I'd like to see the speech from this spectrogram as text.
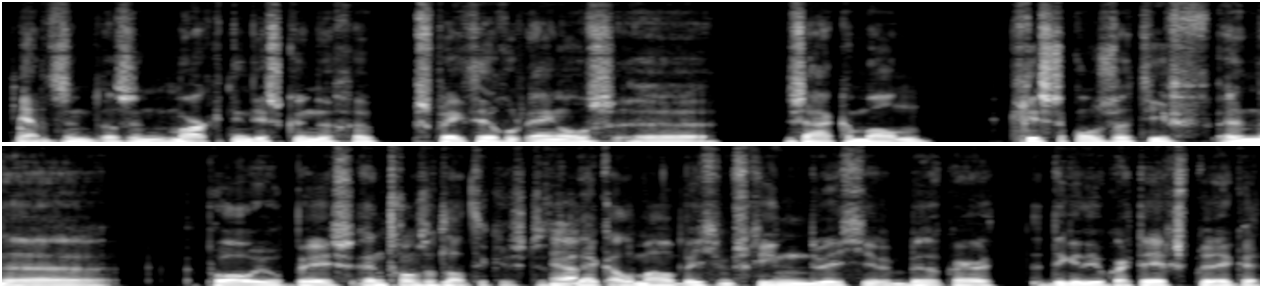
dat is, een, dat is een marketingdeskundige, spreekt heel goed Engels, zakenman, christenconservatief en pro-Europees en transatlanticus. Dus ja. het lijkt allemaal een beetje, misschien een beetje met elkaar, dingen die elkaar tegenspreken.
